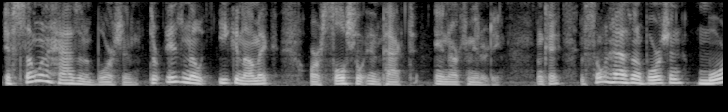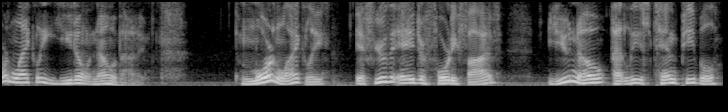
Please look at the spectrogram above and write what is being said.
if someone has an abortion, there is no economic or social impact in our community. Okay, if someone has an abortion, more than likely you don't know about it. More than likely, if you're the age of 45, you know at least 10 people,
